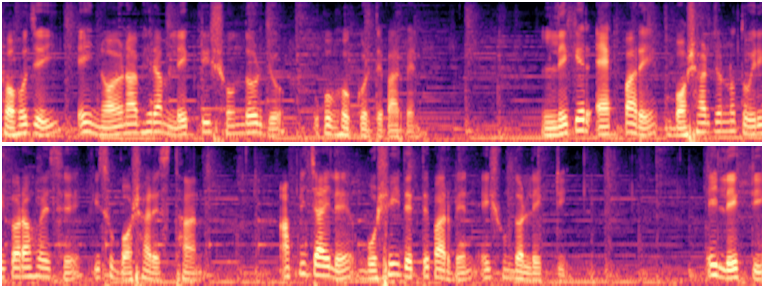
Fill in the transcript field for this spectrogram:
সহজেই এই নয়নাভিরাম লেকটির সৌন্দর্য উপভোগ করতে পারবেন। লেকের এক পারে বসার জন্য তৈরি করা হয়েছে কিছু বসার স্থান। আপনি চাইলে বসেই দেখতে পারবেন এই সুন্দর লেকটি। এই লেকটি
